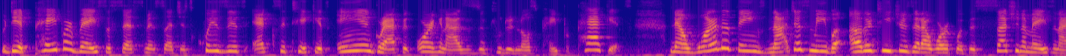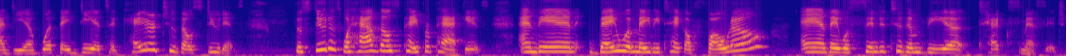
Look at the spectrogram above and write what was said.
we did paper-based assessments such as quizzes, exit tickets, and graphic organizers included in those paper packets. Now, one of the things, not just me, but other teachers that I work with, is such an amazing idea of what they did to cater to those students the students would have those paper packets and then they would maybe take a photo and they will send it to them via text message.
